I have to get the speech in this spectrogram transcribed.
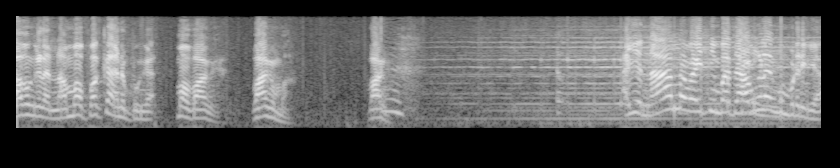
அவங்கள நம்ம பக்கம் அனுப்புங்க. அம்மா வாங்க வாங்கம்மா வாங்க. ஐயா நாலு வைத்தியம் பார்த்து அவங்களே கும்பிடுறீங்க?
